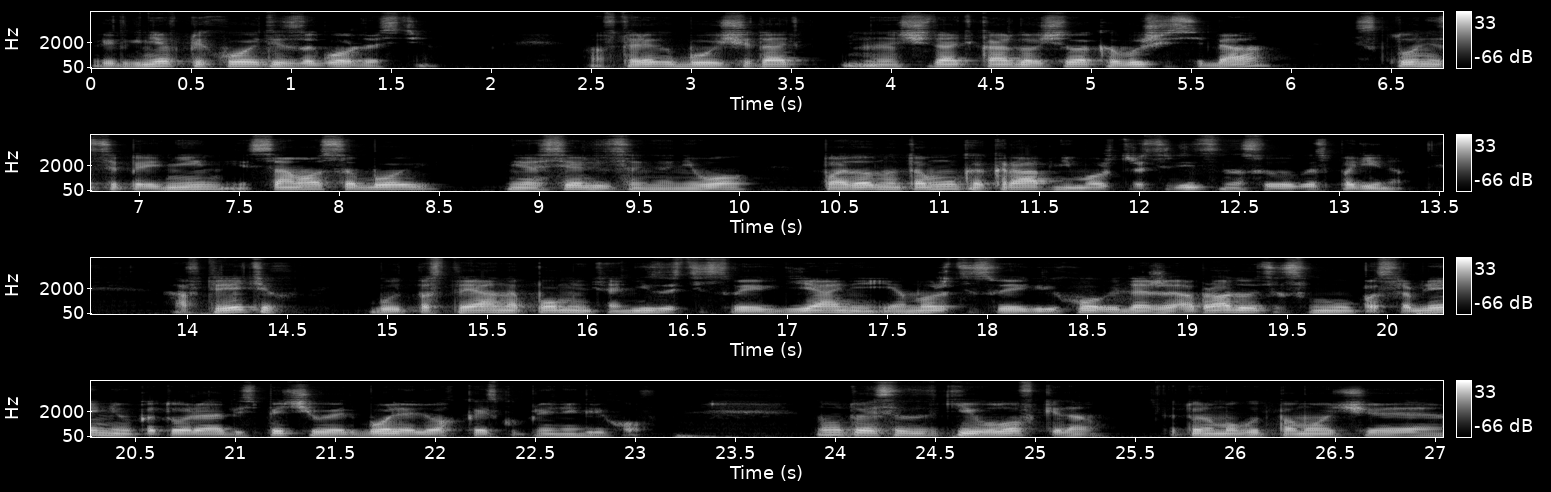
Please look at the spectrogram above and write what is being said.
ведь гнев приходит из-за гордости. Во-вторых, будет считать, считать каждого человека выше себя, склонится перед ним и, само собой, не рассердится на него, подобно тому, как раб не может рассердиться на своего господина. А в-третьих, будет постоянно помнить о низости своих деяний и о множестве своих грехов, и даже обрадуется своему посрамлению, которое обеспечивает более легкое искупление грехов. Ну, то есть это такие уловки, да, которые могут помочь э,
